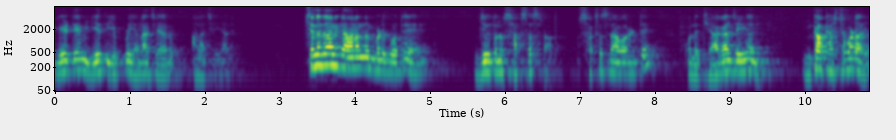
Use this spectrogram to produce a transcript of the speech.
ఏ టైం ఏది ఎప్పుడు ఎలా చేయాలో అలా చేయాలి. చిన్నదానికి ఆనందం పడిపోతే జీవితంలో సక్సెస్ రాదు. సక్సెస్ రావాలంటే కొన్ని త్యాగాలు చేయాలి. ఇంకా కష్టపడాలి.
